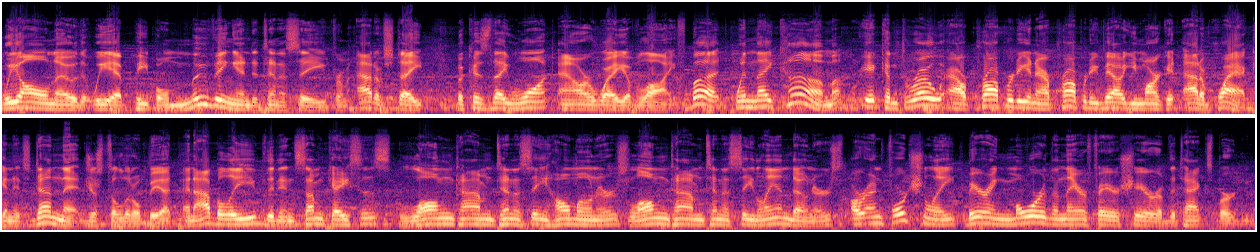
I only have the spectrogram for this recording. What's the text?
We all know that we have people moving into Tennessee from out of state because they want our way of life. But when they come, it can throw our property and our property value market out of whack, and it's done that just a little bit. And I believe that in some cases, longtime Tennessee homeowners, longtime Tennessee landowners are unfortunately bearing more than their fair share of the tax burden.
